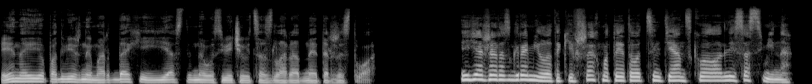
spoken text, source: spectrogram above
и на ее подвижной мордахе явственно высвечивается злорадное торжество. Я же разгромила таки в шахматы этого центианского лесосвина.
